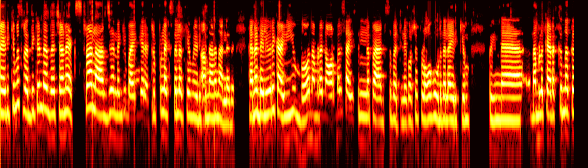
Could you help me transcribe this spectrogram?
മേടിക്കുമ്പോൾ ശ്രദ്ധിക്കേണ്ടത് എന്താ വെച്ചാൽ എക്സ്ട്രാ ലാർജ് അല്ലെങ്കിൽ ഭയങ്കര ട്രിപ്പിൾ എക്സൽ ഒക്കെ മേടിക്കുന്നതാണ് നല്ലത്. കാരണം ഡെലിവറി കഴിയുമ്പോൾ നമ്മുടെ നോർമൽ സൈസിലുള്ള പാഡ്സ് പറ്റില്ല കുറച്ച് ഫ്ലോ കൂടുതലായിരിക്കും. പിന്നെ നമ്മൾ കിടക്കുന്നൊക്കെ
